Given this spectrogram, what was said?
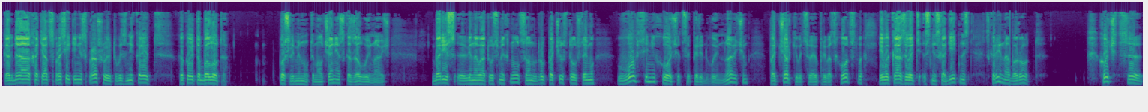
Когда хотят спросить и не спрашивают, возникает какое-то болото. После минуты молчания сказал Войнович. Борис э, виновато усмехнулся, он вдруг почувствовал, что ему вовсе не хочется перед Войновичем подчеркивать свое превосходство и выказывать снисходительность, скорее наоборот. Хочется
